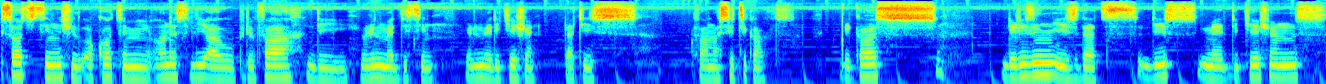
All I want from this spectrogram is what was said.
such things should occur to me honestly i would prefer the real medicine real medication that is pharmaceuticals. Because the reason is that these medications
